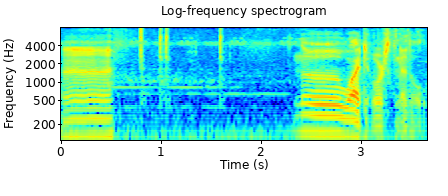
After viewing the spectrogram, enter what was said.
Uh, no white horse nettle.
